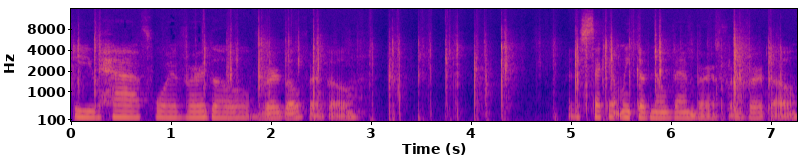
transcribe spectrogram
do you have for Virgo, Virgo, Virgo? For the second week of November for Virgo.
